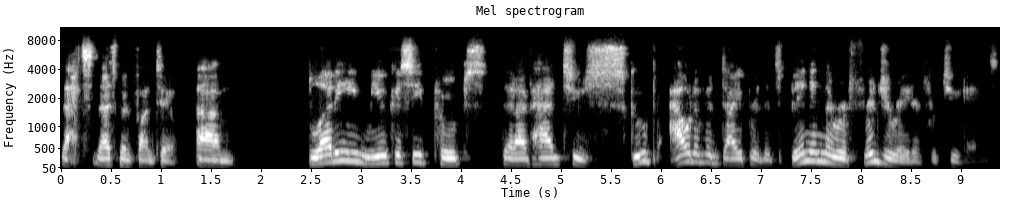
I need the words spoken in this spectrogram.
that's that's been fun too. Um, bloody mucusy poops that I've had to scoop out of a diaper that's been in the refrigerator for two days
